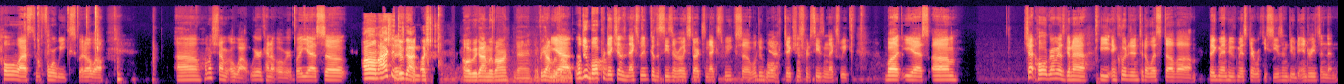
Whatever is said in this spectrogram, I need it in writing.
whole last four weeks. But oh well. Um, how much time? Oh wow, we are kind of over. But yeah, so Um, I actually do got a question. Oh, we gotta move on. Then if we gotta move yeah, on, we'll do bold predictions next week because the season really starts next week. So we'll do bold Yeah. predictions for the season next week. But yes, um, Chet Holmgren is gonna be included into the list of um, big men who've missed their rookie season due to injuries, and then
